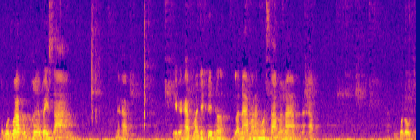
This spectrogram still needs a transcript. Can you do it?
สมมติว่าผมเพิ่มไปสามนะครับ เห็นไหมครับ มันจะขึ้นระนาบมาทั้งหมดสามระนาบนะครับกดโอเค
